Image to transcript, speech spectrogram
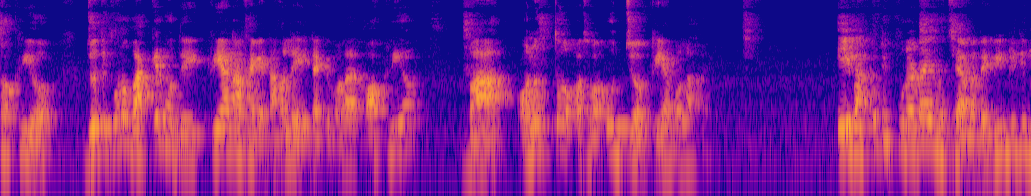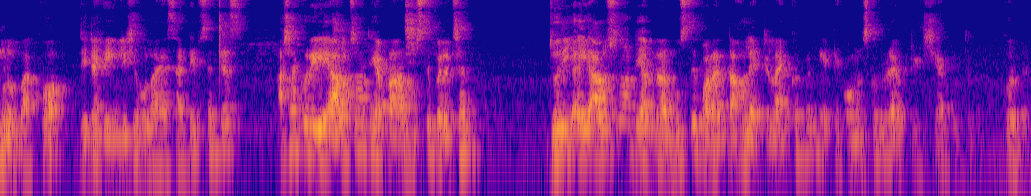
সক্রিয়। যদি কোনো বাক্যের মধ্যে ক্রিয়া না থাকে, তাহলে এটাকে বলা হয় অক্রিয়। বা অনুক্ত অথবা উজ্জ ক্রিয়া বলা হয়। এই বাক্যটি পুরোটাই হচ্ছে আমাদের বিবৃতিমূলক বাক্য, যেটাকে ইংলিশে বলা হয় অ্যাসার্টিভ সেন্টেন্স আশা করি এই আলোচনাটি আপনারা বুঝতে পেরেছেন। যদি এই আলোচনাটি আপনারা বুঝতে পারেন, তাহলে একটা লাইক করবেন, একটা কমেন্টস করবেন একটা শেয়ার করতে করবেন।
